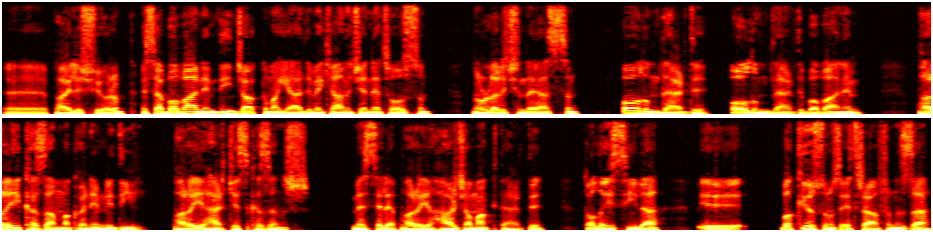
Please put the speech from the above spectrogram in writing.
e, paylaşıyorum. Mesela babaannem deyince aklıma geldi. Mekanı cennet olsun. Nurlar içinde yazsın. Oğlum derdi, oğlum derdi babaannem. Parayı kazanmak önemli değil. Parayı herkes kazanır. Mesele parayı harcamak derdi. Dolayısıyla e, bakıyorsunuz etrafınıza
